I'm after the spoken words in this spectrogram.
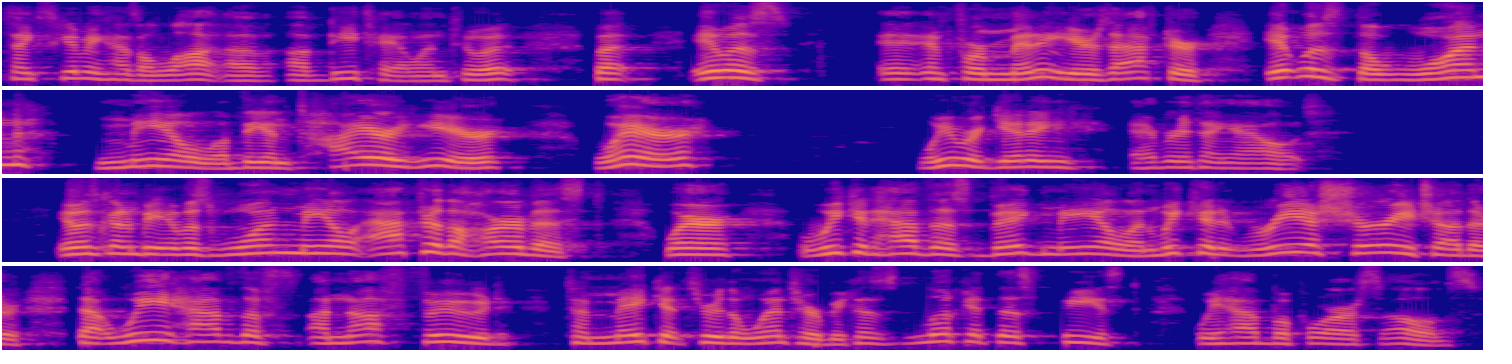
Thanksgiving has a lot of, of detail into it, but it was, and for many years after, it was the one meal of the entire year where we were getting everything out. It was going to be, it was one meal after the harvest where we could have this big meal and we could reassure each other that we have the enough food to make it through the winter because look at this feast we have before ourselves.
